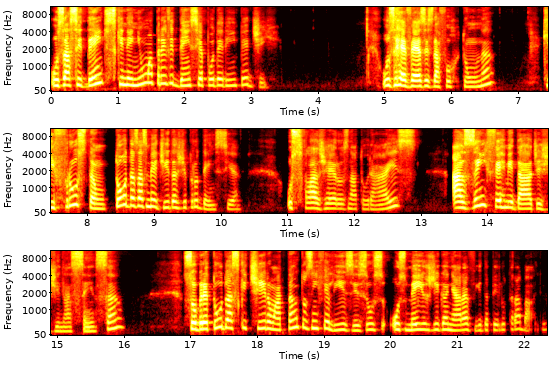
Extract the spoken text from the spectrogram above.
os acidentes que nenhuma previdência poderia impedir. Os reveses da fortuna que frustram todas as medidas de prudência, os flagelos naturais, as enfermidades de nascença, sobretudo as que tiram a tantos infelizes os, os meios de ganhar a vida pelo trabalho.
